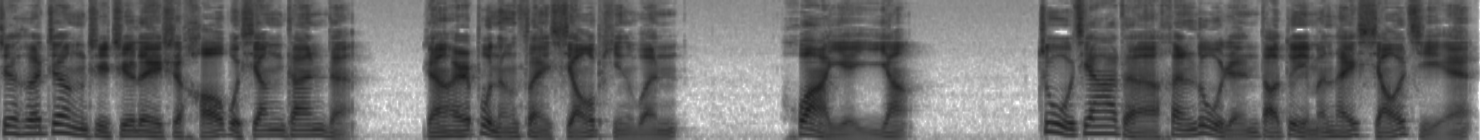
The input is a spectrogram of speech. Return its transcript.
这和政治之类是毫不相干的，然而不能算小品文。画也一样。住家的恨路人到对门来小解，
